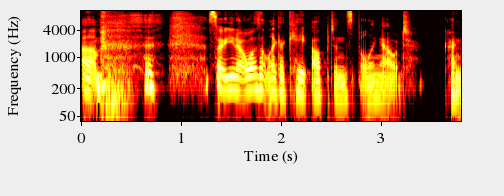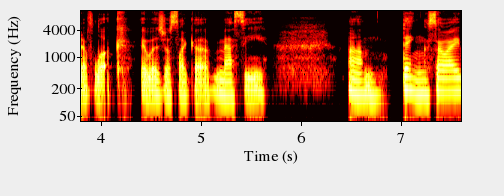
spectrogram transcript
Um, so, you know, it wasn't like a Kate Upton spilling out kind of look. It was just like a messy um, thing. So I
